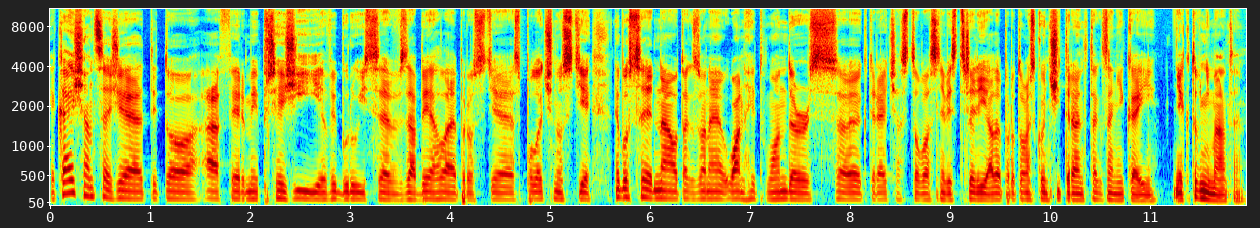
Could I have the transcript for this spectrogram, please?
Jaká je šance, že tyto firmy přežijí, vybudují se v zaběhlé prostě společnosti, nebo se jedná o takzvané one-hit wonders, které často vlastně vystřelí, ale potom, až skončí trend, tak zanikají. Jak to vnímáte?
